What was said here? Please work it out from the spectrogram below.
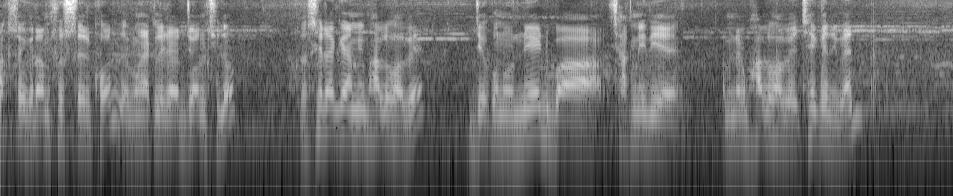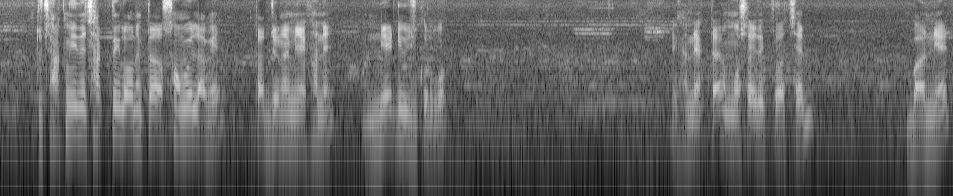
একশো গ্রাম শস্যের খোল এবং এক লিটার জল ছিল, তো সেটাকে আমি ভালোভাবে যে কোনো নেট বা ছাঁকনি দিয়ে আপনাকে ভালোভাবে ছেঁকে নেবেন তো ছাঁকনি দিয়ে ছাঁকতে গেলে অনেকটা সময় লাগে, তার জন্য আমি এখানে নেট ইউজ করব। এখানে একটা মশাই দেখতে পাচ্ছেন, বা নেট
